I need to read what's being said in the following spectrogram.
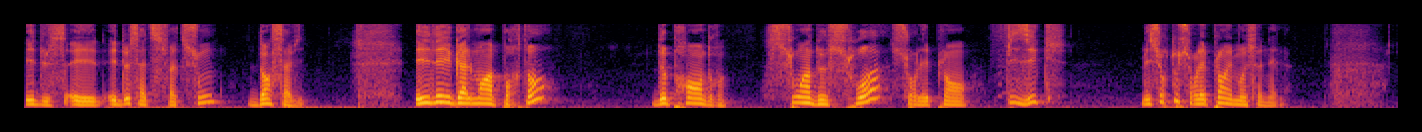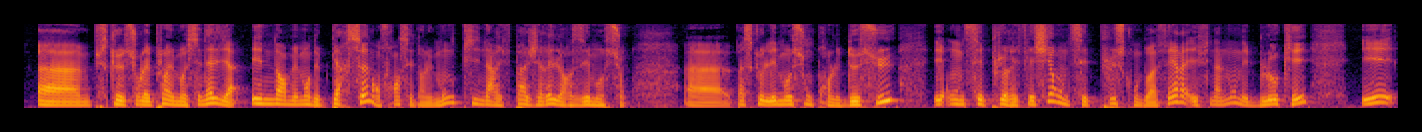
et de satisfaction dans sa vie. Et il est également important de prendre soin de soi sur les plans physiques, mais surtout sur les plans émotionnels. Euh, puisque sur les plans émotionnels, il y a énormément de personnes en France et dans le monde qui n'arrivent pas à gérer leurs émotions. Euh, parce que l'émotion prend le dessus et on ne sait plus réfléchir, on ne sait plus ce qu'on doit faire et finalement on est bloqué et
